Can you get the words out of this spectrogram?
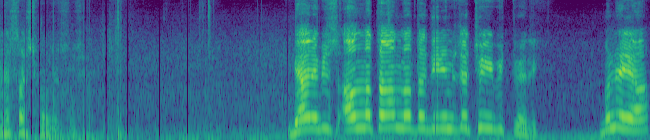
Ne saçmalıyorsun sen? Yani biz anlata anlata dilimizde tüy bitmedik. Bu ne ya?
